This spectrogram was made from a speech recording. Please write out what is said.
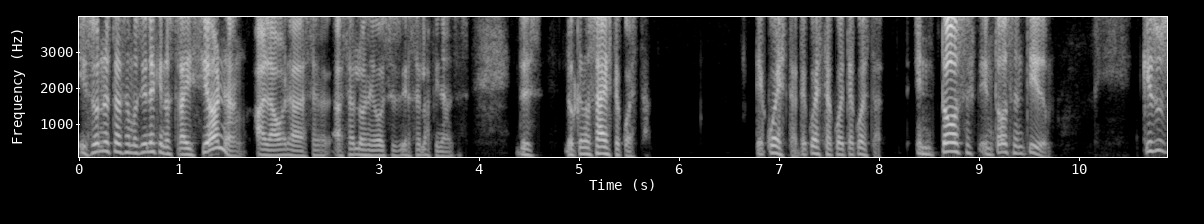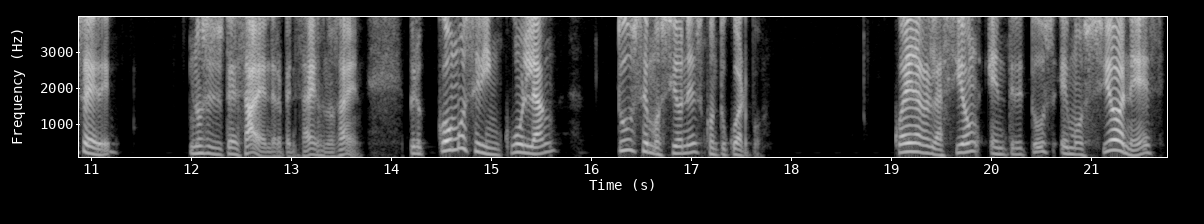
Y son nuestras emociones que nos traicionan a la hora de hacer, hacer los negocios y hacer las finanzas. Entonces, lo que no sabes te cuesta. Te cuesta, te cuesta, te cuesta. En todo, en todo sentido. ¿Qué sucede? No sé si ustedes saben, de repente saben o no saben, pero ¿cómo se vinculan tus emociones con tu cuerpo? ¿Cuál es la relación entre tus emociones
